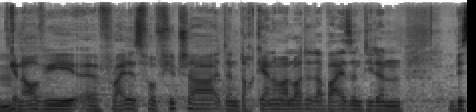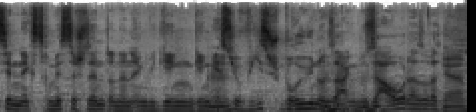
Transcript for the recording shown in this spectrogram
Mhm, Genau wie äh, Fridays for Future dann doch gerne mal Leute dabei sind, die dann ein bisschen extremistisch sind und dann irgendwie gegen, gegen SUVs sprühen und sagen, du Sau oder sowas. Mhm, Ja.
